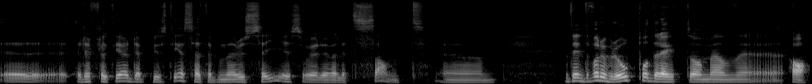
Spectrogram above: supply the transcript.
eh, reflekterat det på just det sättet, men när du säger så är det väldigt sant. Eh, jag vet inte vad det beror på direkt då, men eh, ja.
